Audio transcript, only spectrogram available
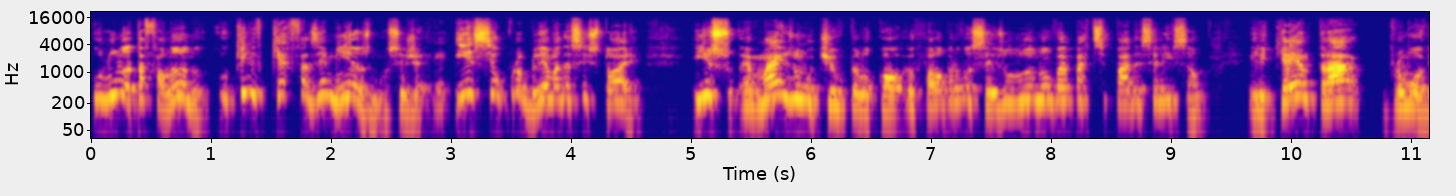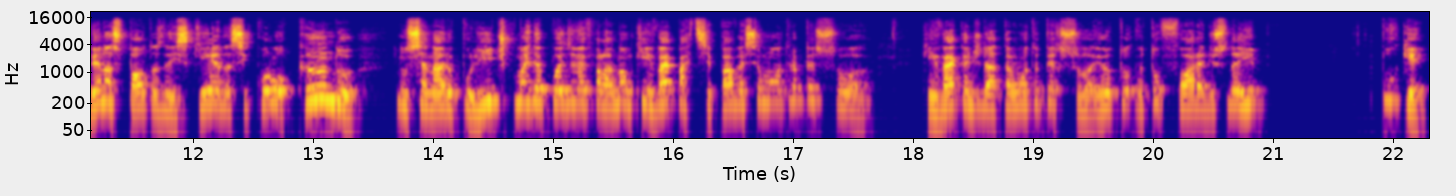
o Lula está falando o que ele quer fazer mesmo. Ou seja, esse é o problema dessa história. Isso é mais um motivo pelo qual eu falo para vocês, o Lula não vai participar dessa eleição. Ele quer entrar promovendo as pautas da esquerda, se colocando no cenário político, mas depois ele vai falar, não, quem vai participar vai ser uma outra pessoa. Quem vai candidatar é uma outra pessoa. Eu tô, eu tô fora disso daí. Por quê?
